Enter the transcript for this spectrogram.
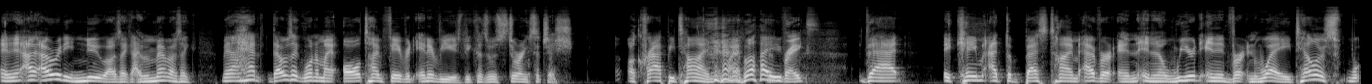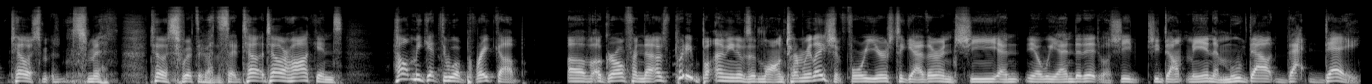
and I already knew. I was like, I remember. I was like, man, I had that was like one of my all time favorite interviews because it was during such a sh- a crappy time in my life Breaks. that it came at the best time ever, and in a weird, inadvertent way. Taylor Sw- Taylor Sm- Smith, Taylor Swift, about to say Taylor, Taylor Hawkins helped me get through a breakup of a girlfriend that was pretty. I mean, it was a long term relationship, four years together, and she and you know we ended it. Well, she she dumped me and moved out that day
